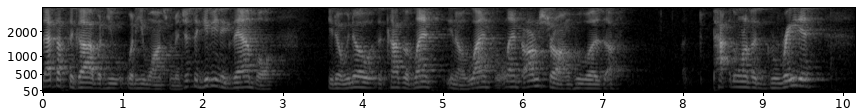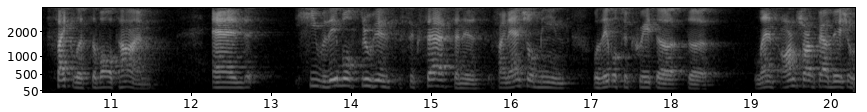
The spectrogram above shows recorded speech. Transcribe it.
that's up to God what he what he wants from it. Just to give you an example, you know, we know the concept of Lance, you know, Lance Lance Armstrong, who was a, one of the greatest cyclists of all time, and he was able through his success and his financial means was able to create the the Lance Armstrong Foundation,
